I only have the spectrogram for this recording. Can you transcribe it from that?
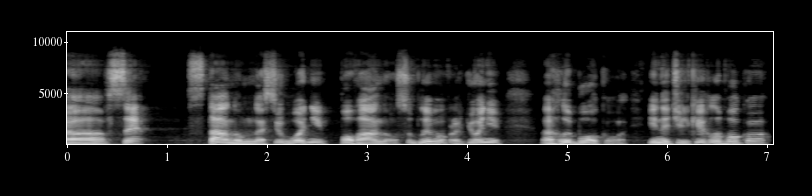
е, все станом на сьогодні погано, особливо в районі е, Глибокого. І не тільки Глибокого,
